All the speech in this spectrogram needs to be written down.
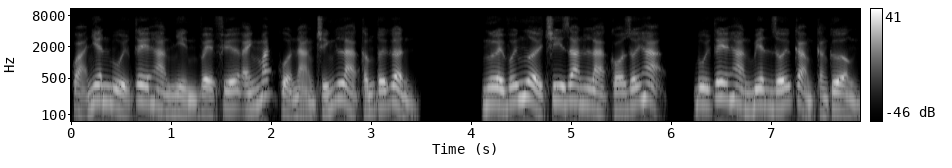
quả nhiên bùi tê hàn nhìn về phía ánh mắt của nàng chính là cấm tới gần. Người với người chi gian là có giới hạn, bùi tê hàn biên giới cảm càng cường,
